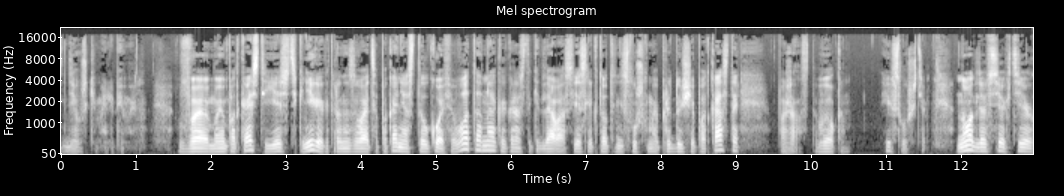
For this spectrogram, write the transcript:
девушки мои любимые, в моем подкасте есть книга, которая называется «Пока не остыл кофе». Вот она как раз-таки для вас. Если кто-то не слушал мои предыдущие подкасты, пожалуйста, welcome. Их слушайте. Но для всех тех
